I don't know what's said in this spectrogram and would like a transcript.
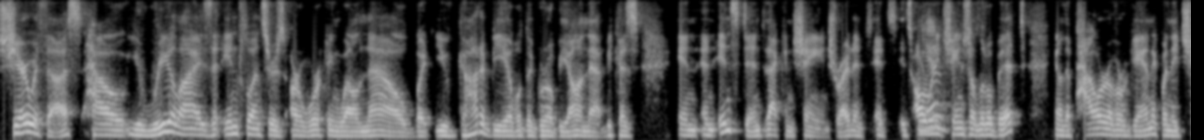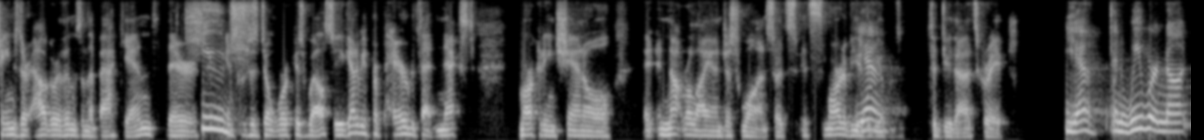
share with us how you realize that influencers are working well now but you've got to be able to grow beyond that because in an instant that can change right and it's it's already yeah. changed a little bit you know the power of organic when they change their algorithms on the back end their Huge. influencers don't work as well so you got to be prepared with that next marketing channel and, not rely on just one so it's it's smart of you yeah. to be able to do that it's great yeah, and we were not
